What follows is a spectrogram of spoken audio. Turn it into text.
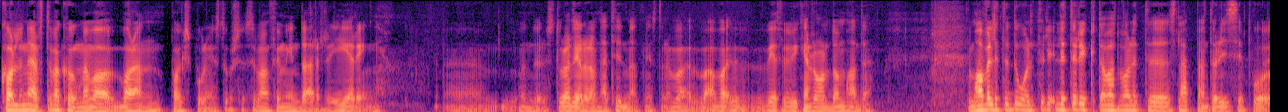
Karl XI var kung men var bara en pojkspoling i stort sett. Så det var en förmyndarregering eh, under stora delar av den här tiden åtminstone. Va, va, vet vi vilken roll de hade? De har väl lite dåligt, lite rykte av att vara lite släpphänt och risig på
